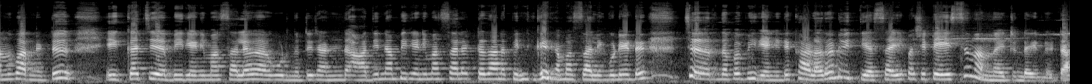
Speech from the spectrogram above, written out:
എന്ന് പറഞ്ഞിട്ട് ഇക്ക ബിരിയാണി മസാല കൂടുന്നിട്ട് രണ്ട് ആദ്യം ഞാൻ ബിരിയാണി മസാല ഇട്ടതാണ്. പിന്നെ ഗരം മസാലയും കൂടി ആയിട്ട് ചേർന്നപ്പോൾ ബിരിയാണിന്റെ കളറാണ് വ്യത്യാസമായി പക്ഷെ ടേസ്റ്റ് നന്നായിട്ടുണ്ടായിരുന്നു കേട്ടോ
